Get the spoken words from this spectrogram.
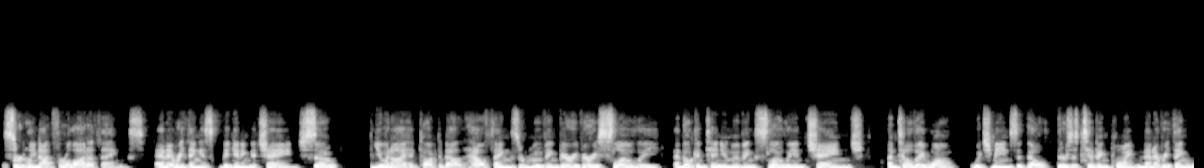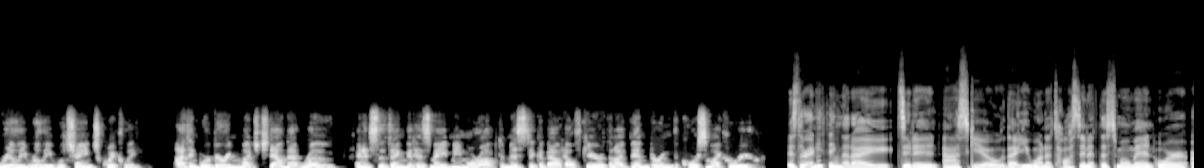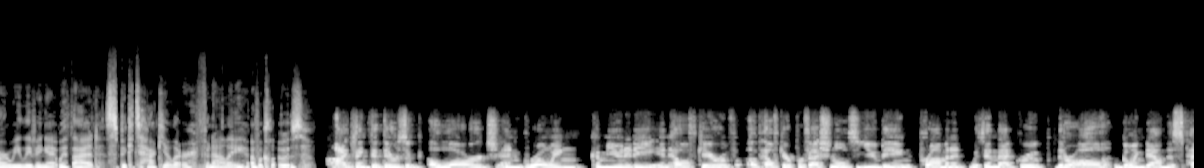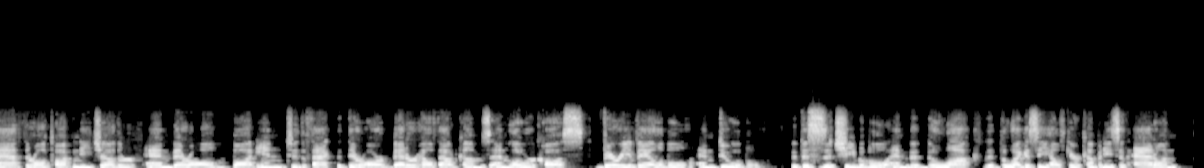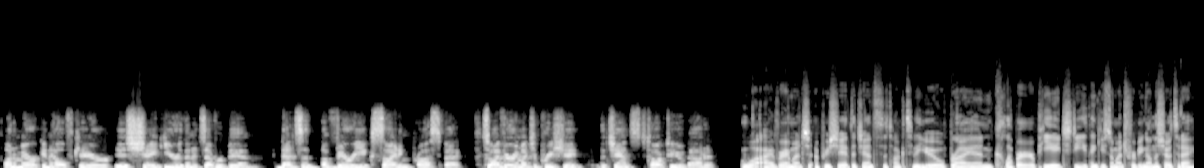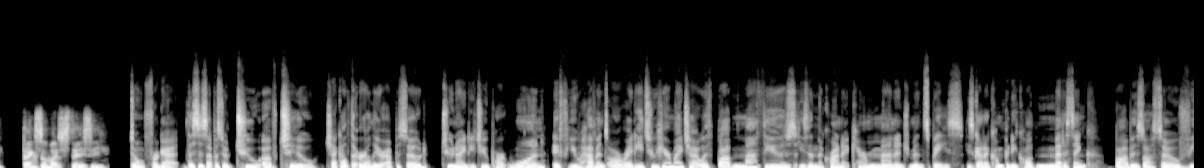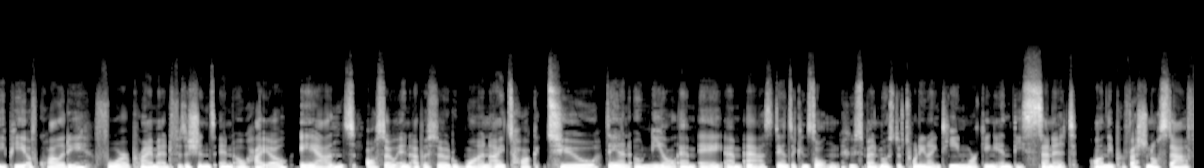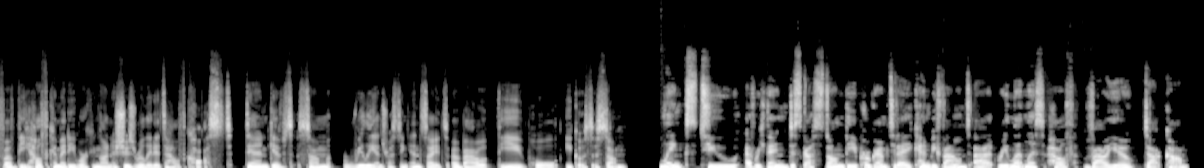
certainly not for a lot of things. And everything is beginning to change. So You and I had talked about how things are moving very, very slowly, and they'll continue moving slowly and change until they won't, which means that they'll there's a tipping point and then everything really, really will change quickly. I think we're very much down that road. And it's the thing that has made me more optimistic about healthcare than I've been during the course of my career. Is there anything that I didn't ask you that you want to toss in at this moment, or are we leaving it with that spectacular finale of a close? I think that there's a, a large and growing community in healthcare of, of healthcare professionals, you being prominent within that group, that are all going down this path. They're all talking to each other and they're all bought into the fact that there are better health outcomes and lower costs, very available and doable that this is achievable and that the lock that the legacy healthcare companies have had on on American healthcare is shakier than it's ever been. That's a, a very exciting prospect. So I very much appreciate the chance to talk to you about it. Well, I very much appreciate the chance to talk to you. Brian Klepper, PhD, thank you so much for being on the show today. Thanks so much, Stacey. Don't forget, this is episode two of two. Check out the earlier episode, 292 part one, if you haven't already, to hear my chat with Bob Matthews. He's in the chronic care management space. He's got a company called Medisync. Bob is also VP of Quality for Pri-Med Physicians in Ohio. And also in episode one, I talk to Dan O'Neill, M A M S. Dan's a consultant who spent most of 2019 working in the Senate on the professional staff of the health committee working on issues related to health costs. Dan gives some really interesting insights about the whole ecosystem. Links to everything discussed on the program today can be found at relentlesshealthvalue.com.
